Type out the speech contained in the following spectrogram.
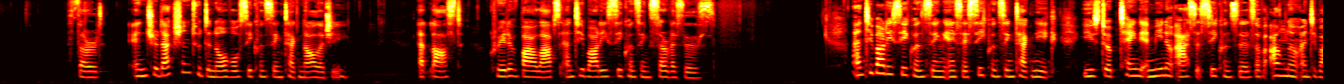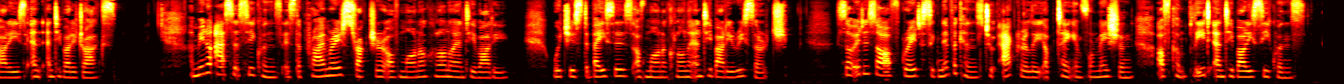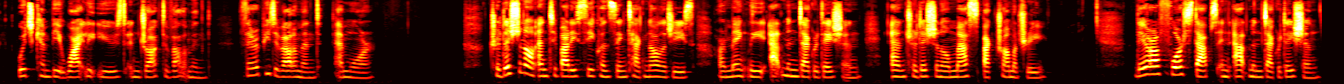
Third, introduction to de novo sequencing technology. At last, Creative Biolabs antibody sequencing services. Antibody sequencing is a sequencing technique used to obtain the amino acid sequences of unknown antibodies and antibody drugs. Amino acid sequence is the primary structure of monoclonal antibody, which is the basis of monoclonal antibody research so it is of great significance to accurately obtain information of complete antibody sequence, which can be widely used in drug development, therapy development, and more. Traditional antibody sequencing technologies are mainly Edman degradation and traditional mass spectrometry. There are four steps in Edman degradation.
